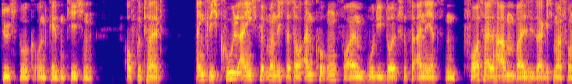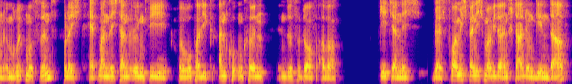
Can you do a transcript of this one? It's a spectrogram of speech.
Duisburg und Gelsenkirchen aufgeteilt. Eigentlich cool, eigentlich könnte man sich das auch angucken, vor allem wo die deutschen Vereine jetzt einen Vorteil haben, weil sie, sage ich mal, schon im Rhythmus sind. Vielleicht hätte man sich dann irgendwie Europa League angucken können in Düsseldorf, aber geht ja nicht. Ja, ich freue mich, wenn ich mal wieder ins Stadion gehen darf.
